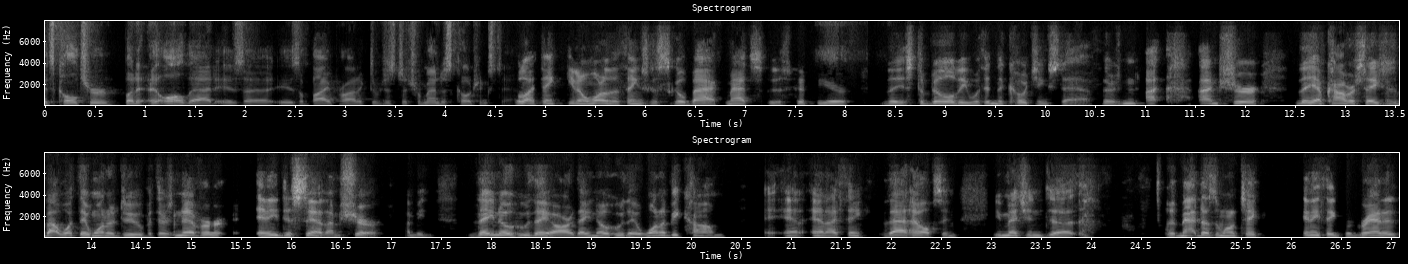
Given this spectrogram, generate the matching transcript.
it's culture. But it, all that is a is a byproduct of just a tremendous coaching staff. Well, I think you know one of the things just to go back. Matt's his fifth year the stability within the coaching staff. There's, I, am sure they have conversations about what they want to do, but there's never any dissent. I'm sure. I mean, they know who they are. They know who they want to become, and and I think that helps. And you mentioned uh, that Matt doesn't want to take anything for granted.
